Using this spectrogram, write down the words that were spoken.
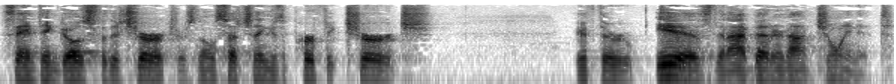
same thing goes for the church. There's no such thing as a perfect church. If there is, then I better not join it.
